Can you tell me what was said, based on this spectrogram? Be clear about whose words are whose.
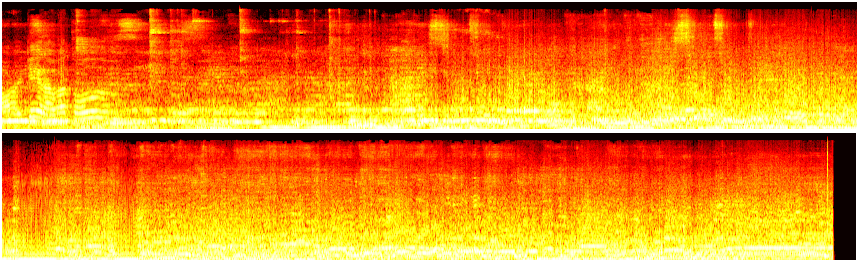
Speaker 1: No, hay que grabar todo.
